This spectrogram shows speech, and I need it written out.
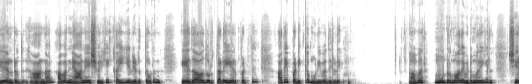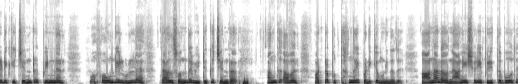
இயன்றது. ஆனால் அவர் ஞானேஸ்வரியை கையில் எடுத்தவுடன் ஏதாவது ஒரு தடை ஏற்பட்டு அதை படிக்க முடிவதில்லை. அவர் மூன்று மாத விடுமுறையில் ஷீரடிக்கு சென்று பின்னர் ஃபவுண்டில் உள்ள தனது சொந்த வீட்டுக்கு சென்றார். அங்கு அவர் மற்ற புத்தகங்களை படிக்க முடிந்தது. ஆனால் அவர் ஞானேஸ்வரியை பிரித்தபோது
